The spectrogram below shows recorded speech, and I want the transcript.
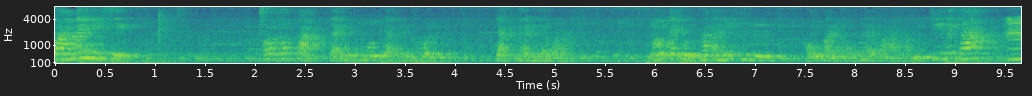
วาไม่มีสิทธิ์เพราะเขาปรับแต่คุณครูอยากเป็นคนจับแทนแพรวาน้องไออุ่นคะอันนี้คือของขวัญของแพรวาค่ะมีชื่อไหมคะอ่า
